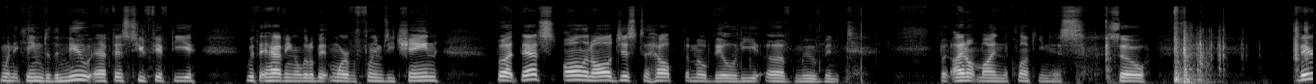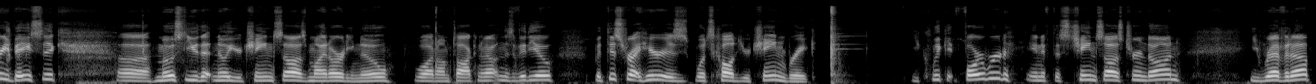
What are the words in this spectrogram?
when it came to the new FS250 with it having a little bit more of a flimsy chain. But that's all in all just to help the mobility of movement. But I don't mind the clunkiness. So, very basic. Uh, most of you that know your chainsaws might already know what I'm talking about in this video. But this right here is what's called your chain brake. You click it forward, and if this chainsaw is turned on, you rev it up,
